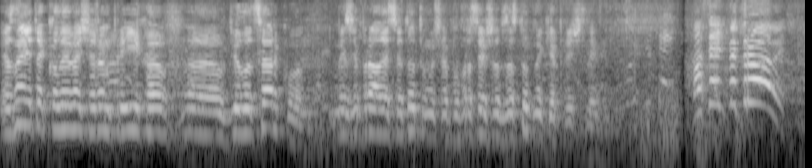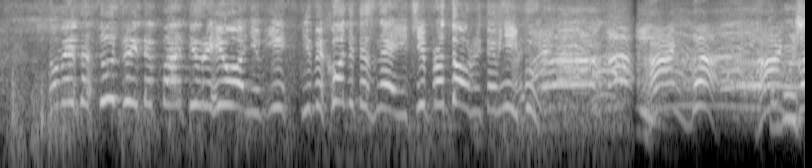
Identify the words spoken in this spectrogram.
Ви знаєте, коли вечором приїхав е, в Білу церкву, ми зібралися тут, тому що я попросив, щоб заступники прийшли. Василь Петрович, то ви засуджуєте партію регіонів і, і виходите з неї, чи продовжуєте в ній бути? Ганьба! Тому що,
